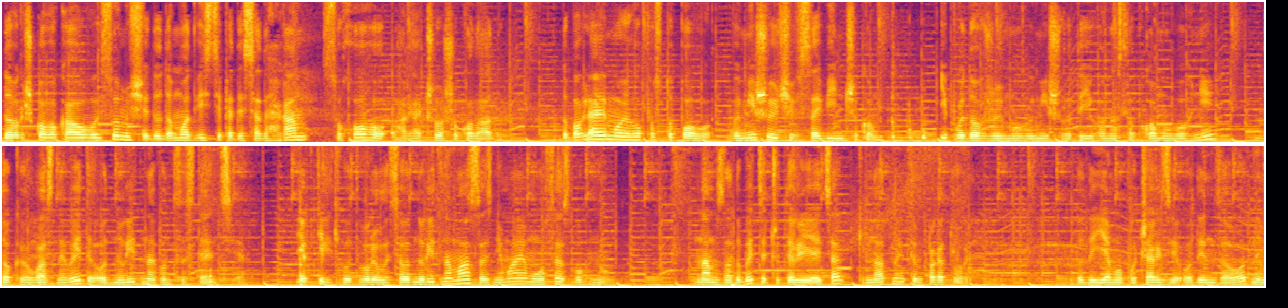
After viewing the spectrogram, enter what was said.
До вершково-кавової суміші додамо 250 г сухого гарячого шоколаду. Додаємо його поступово, вимішуючи все вінчиком, і продовжуємо вимішувати його на слабкому вогні, доки у вас не вийде однорідна консистенція. Як тільки утворилася однорідна маса, знімаємо усе з вогню. Нам знадобиться 4 яйця кімнатної температури. Додаємо по черзі один за одним,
